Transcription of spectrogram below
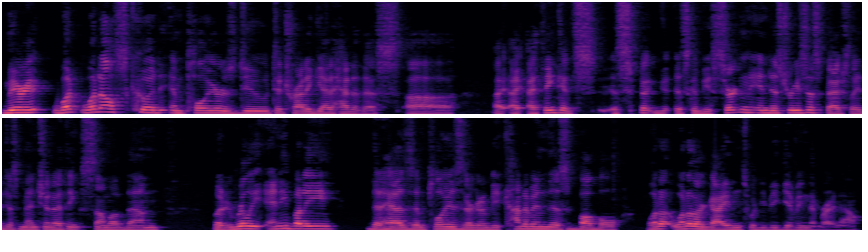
Mary, what what else could employers do to try to get ahead of this? Uh, I, I, think it's it's, it's going to be certain industries, especially. I just mentioned, I think some of them, but really anybody that has employees that are going to be kind of in this bubble. What what other guidance would you be giving them right now?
